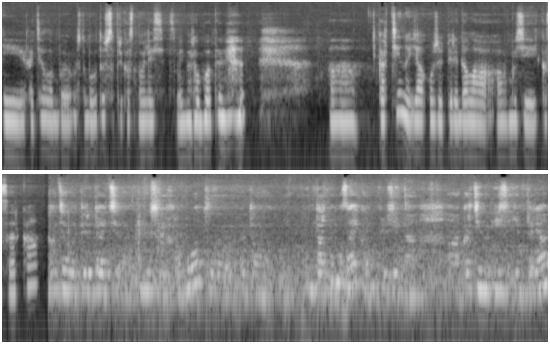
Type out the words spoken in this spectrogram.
и хотела бы, чтобы вы тоже соприкоснулись с моими работами. А, Картину я уже передала а, в музей КСРК. Хотела передать одну из своих работ. Это янтарная мозаика, инклюзивная а, картину из янтаря.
